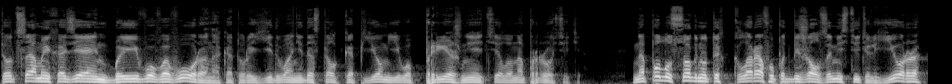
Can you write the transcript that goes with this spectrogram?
тот самый хозяин боевого ворона, который едва не достал копьем его прежнее тело на просеке. На полусогнутых к Ларафу подбежал заместитель Йора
